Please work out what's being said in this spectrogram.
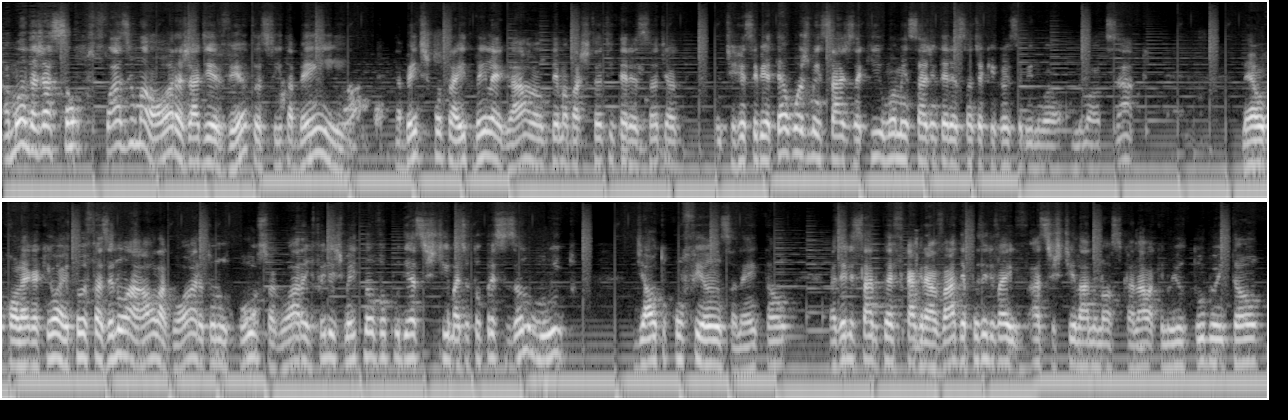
Amanda, já são quase uma hora já de evento, assim, tá bem, tá bem descontraído, bem legal, é um tema bastante interessante. Eu te recebi até algumas mensagens aqui, uma mensagem interessante aqui que eu recebi no, no WhatsApp, né, um colega aqui, ó, eu estou fazendo uma aula agora, eu estou num curso agora, infelizmente não vou poder assistir, mas eu estou precisando muito de autoconfiança, né? Então, mas ele sabe que vai ficar gravado, depois ele vai assistir lá no nosso canal aqui no YouTube ou então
